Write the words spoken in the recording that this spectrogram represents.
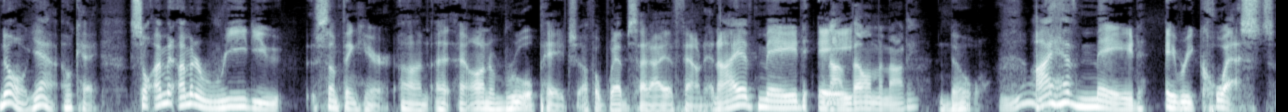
No, yeah, okay. So I'm I'm going to read you something here on a, on a rule page of a website I have found, and I have made a Not Velominati? no, I have made a request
